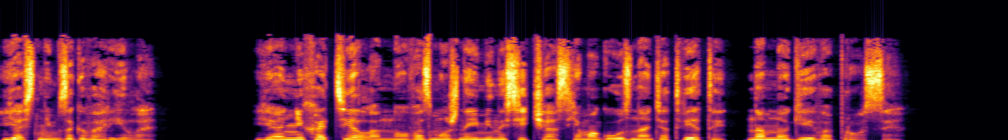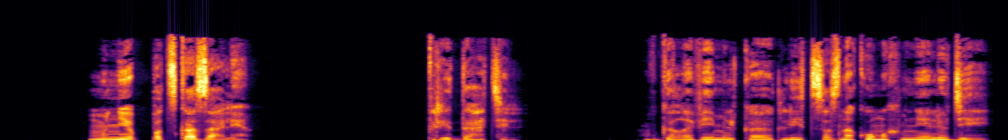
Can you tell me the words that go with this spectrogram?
Я с ним заговорила. Я не хотела, но, возможно, именно сейчас я могу узнать ответы на многие вопросы. Мне подсказали. Предатель? В голове мелькают лица знакомых мне людей,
